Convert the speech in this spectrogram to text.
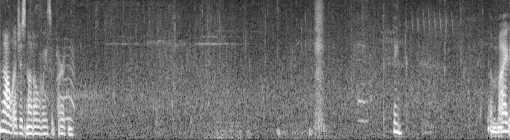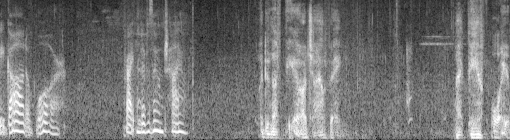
Knowledge is not always a burden. Think. The mighty god of war. Frightened of his own child. I do not fear our child, Faye. I fear for him.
